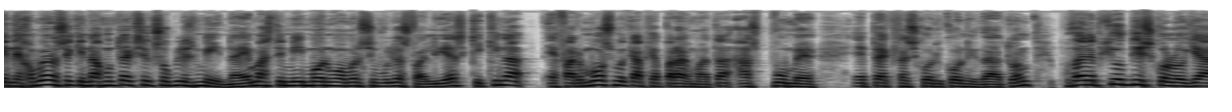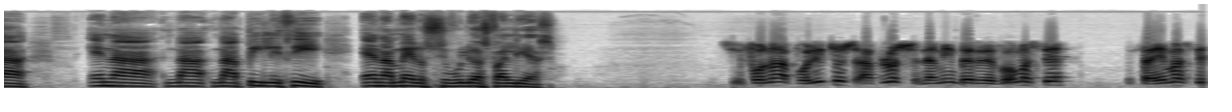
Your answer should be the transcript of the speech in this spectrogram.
και ενδεχομένως εκεί να έχουν τρέξει εξοπλισμοί, να είμαστε μη μόνιμο μέλος του Συμβουλίου Ασφαλείας και εκεί να εφαρμόσουμε κάποια πράγματα, ας πούμε επέκταση χωρικών υδάτων, που θα είναι πιο δύσκολο για ένα, να, να απειληθεί ένα μέλος του Συμβουλίου Ασφαλείας. Συμφωνώ απολύτως. Απλώς να μην μπερδευόμαστε, θα είμαστε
